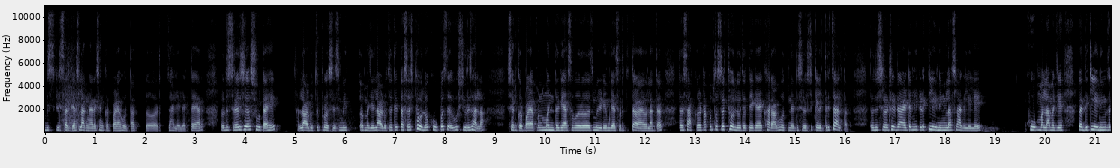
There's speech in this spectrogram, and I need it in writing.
बिस्किटसारख्याच लागणाऱ्या शंकरपाळ्या होतात. तर झालेल्या आहेत तयार. तर दुसऱ्या दिवशीचा शूट आहे. लाडूची प्रोसेस मी म्हणजे लाडूचं ते तसंच ठेवलं. खूपच उशीर झाला. शंकरपाळ्या आपण मंद गॅसवरच मिडियम गॅसवरती तळावं लागतात. तर साखर टाकून तसं ठेवलं होतं ते काय खराब होत नाही दुसऱ्या दिवशी केले तरी चालतात. तर दुसऱ्या दिवशी डायरेक्ट मी इकडे क्लिनिंगलाच लागलेले आहे. खूप मला म्हणजे कधी क्लिनिंग जर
